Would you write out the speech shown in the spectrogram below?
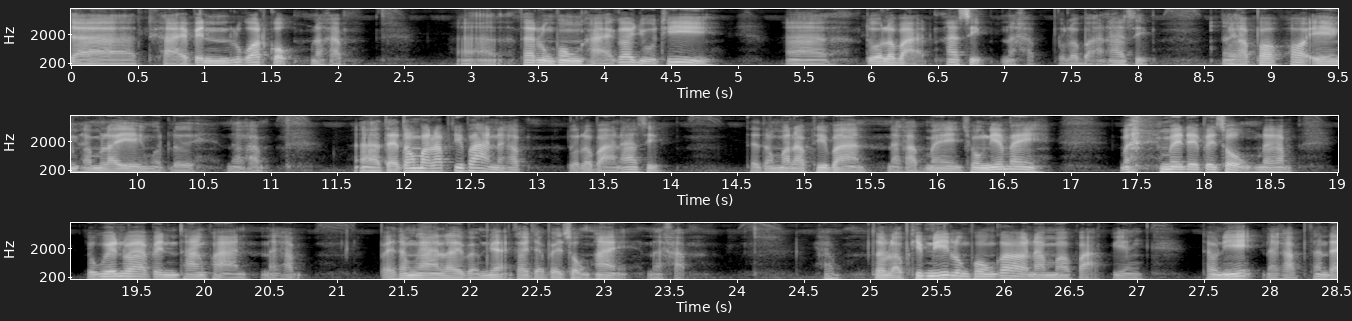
จะขายเป็นลูกออสกบนะครับ ถ้าลุงพงขายก็อยู่ที่ตัวละบาทห้าสิบนะครับตัวละบาทห้าสิบนะครับพ่อพ่อเองทำอะไรเองหมดเลยนะครับแต่ต้องมารับที่บ้านนะครับ ตัวละบาทห้าสิบแต่ต้องมารับที่บ้านนะครับ ไม่ช่วงนี้ไม่ไม่ไม่ได้ไปส่งนะครับยกเว้นว่าเป็นทางผ่านนะครับ ไปทำงานอะไรแบบนี้ก็จะไปส่งให้นะครับครับสำหรับคลิปนี้ลุงพงก็นำมาฝากเพียงเท่านี้นะครับ ท่านใด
